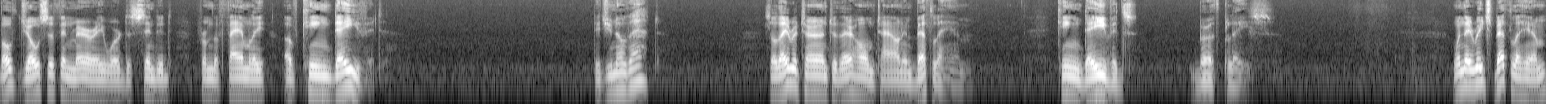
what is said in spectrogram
Both Joseph and Mary were descended from the family of King David. Did you know that? So they returned to their hometown in Bethlehem. King David's birthplace. When they reached Bethlehem,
